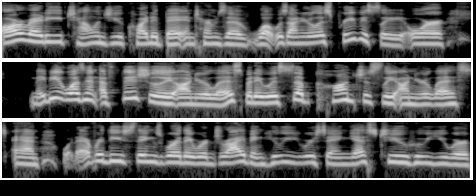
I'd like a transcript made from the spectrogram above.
already challenged you quite a bit in terms of what was on your list previously, or maybe it wasn't officially on your list, but it was subconsciously on your list. And whatever these things were, they were driving who you were saying yes to, who you were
